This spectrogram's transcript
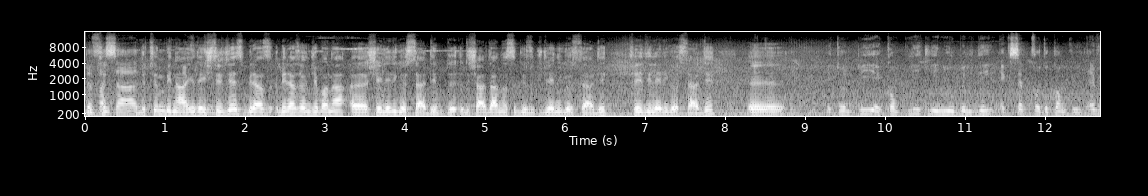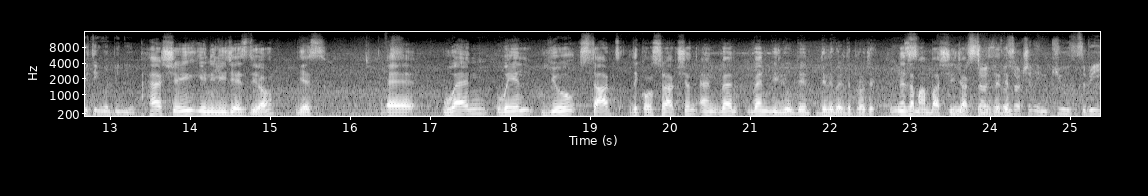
the bütün, facade. bütün binayı everything. değiştireceğiz. Biraz biraz önce bana e, şeyleri gösterdi. Dışarıdan nasıl gözükeceğini gösterdi. 3D'leri gösterdi. E, It will be a completely new building except for the concrete. Everything will be new. her şeyi yenileyeceğiz diyor. Yes. E, when will you start the construction and when when will you de- deliver the project? We Ne zaman başlayacaksınız we will start dedim. the construction in Q3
